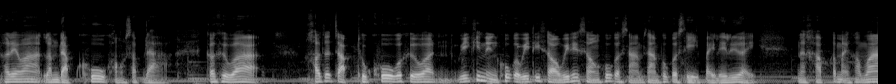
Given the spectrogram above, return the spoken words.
เขาเรียกว่าลำดับคู่ของสัปดาห์ ก็คือว่า เขาจะจับทุกคู่ก็คือว่าวิกที่ 1 คู่กับวิกที่ 2 วิกที่ 2 คู่กับ 3 3 คู่กับ 4 ไปเรื่อยๆนะครับก็หมายความว่า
